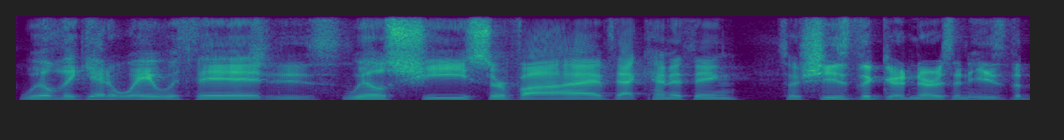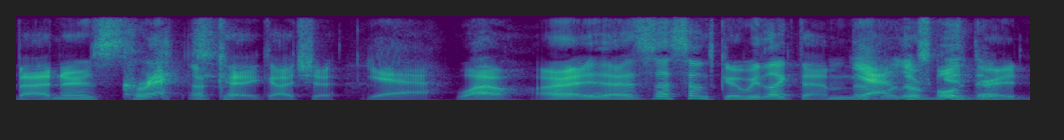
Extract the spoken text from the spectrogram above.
will they get away with it? Jeez. Will she survive? That kind of thing. so she's the good nurse and he's the bad nurse Correct. okay gotcha Yeah. wow all right yeah, that's- that sounds good we like them Yeah, they're, it they're both good, great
